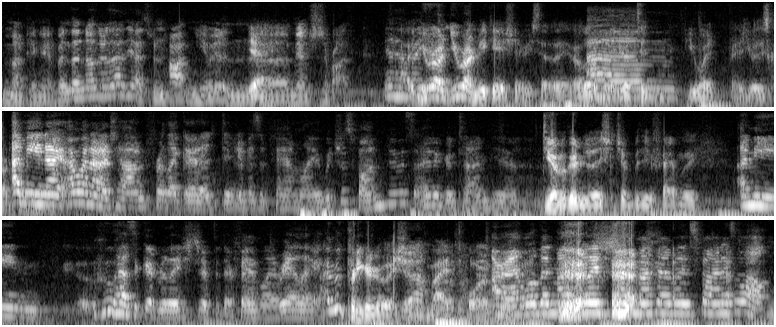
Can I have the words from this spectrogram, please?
my picking up. And then other than that, yeah, it's been hot and humid and Yeah. uh, managed to survive. Yeah, Uh, you were on you were on vacation recently, a little bit. You went Um, to you went uh, you at least got. I mean, I, I went out of town for like a day to visit family, which was fun. It was I had a good time. Yeah. Do you have a good relationship with your family? I mean, who has a good relationship with their family, really? I have a pretty good relationship Yeah, with my I like my poor. All right. Well, then my relationship with my family is fine as well.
